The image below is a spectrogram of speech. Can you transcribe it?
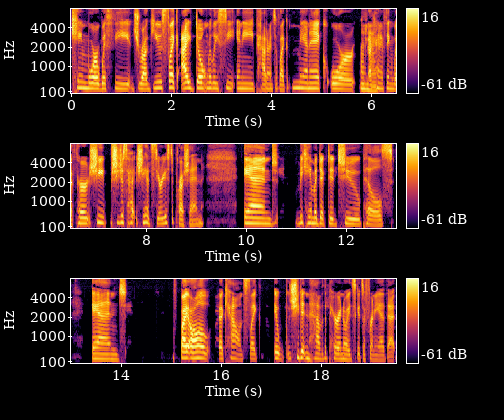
came more with the drug use. Like, I don't really see any patterns of like manic or that Mhm. kind of thing with her. She, she just had, she had serious depression and became addicted to pills. And by all accounts, like, it, she didn't have the paranoid schizophrenia that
